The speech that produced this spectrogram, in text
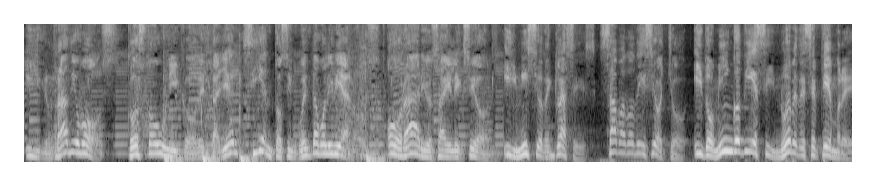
y Radio Voz. Costo único del taller 150 bolivianos. Horarios a elección. Inicio de clases sábado 18 y domingo 19 de septiembre.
